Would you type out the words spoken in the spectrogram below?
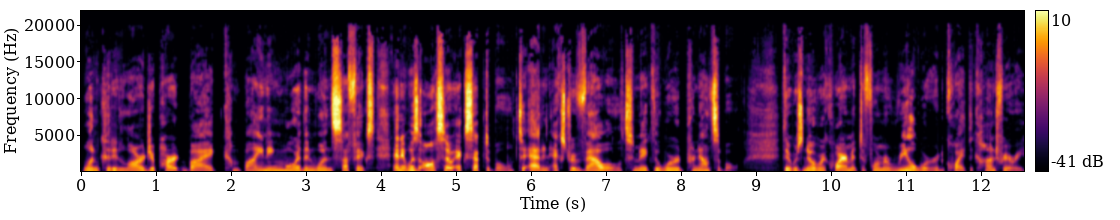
One could enlarge a part by combining more than one suffix, and it was also acceptable to add an extra vowel to make the word pronounceable. There was no requirement to form a real word, quite the contrary.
